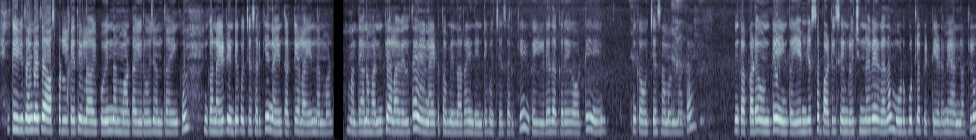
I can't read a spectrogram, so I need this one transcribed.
ఇంకా ఈ విధంగా అయితే హాస్పిటల్కి అయితే ఇలా అయిపోయిందనమాట ఈ రోజంతా అంతా ఇంకా. ఇంకా నైట్ ఇంటికి వచ్చేసరికి నైన్ థర్టీ అలా అయిందనమాట మధ్యాహ్నం వన్కి అలా వెళ్తే నైట్ తొమ్మిదిన్నర అయింది ఇంటికి వచ్చేసరికి. ఇంకా ఈడే దగ్గరే కాబట్టి ఇంకా వచ్చేసామన్నమాట. ఇంకా అక్కడే ఉంటే ఇంకా ఏం చేస్తా బాటిల్స్ ఏం లేవు. చిన్నవే కదా మూడు పూట్ల పెట్టేయడమే అన్నట్లు.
